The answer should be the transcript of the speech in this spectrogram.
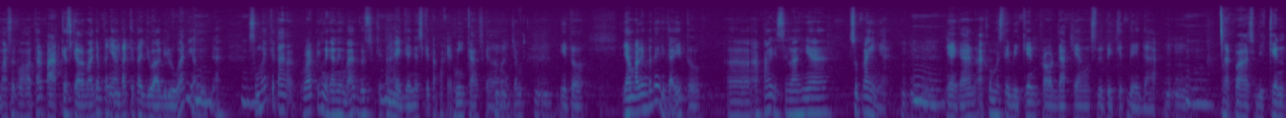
masuk ke hotel parkir segala macam ternyata kita jual di luar ya udah. Semuanya kita wrapping dengan yang bagus. Kita higienis kita pakai mika segala macam. Gitu. Yang paling penting juga itu eh, apa istilahnya supply-nya. Ya kan? Aku mesti bikin produk yang sedikit beda. Aku harus bikin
